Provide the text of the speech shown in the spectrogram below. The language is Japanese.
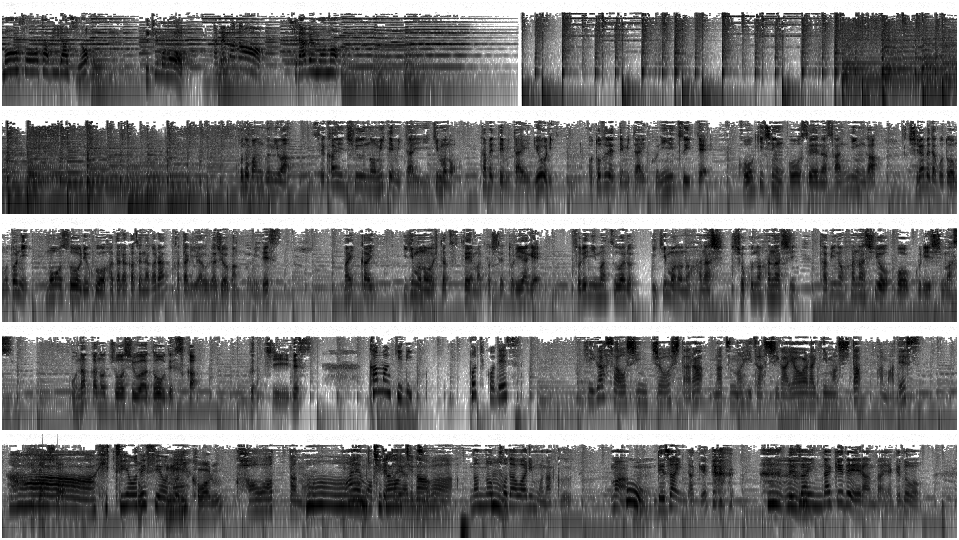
妄想旅ラジオ。生き物。食べ物。調べ物。この番組は世界中の見てみたい生き物、食べてみたい料理、訪れてみたい国について好奇心旺盛な3人が調べたことをもとに妄想力を働かせながら語り合うラジオ番組です。毎回生き物を一つテーマとして取り上げ、それにまつわる生き物の話、食の話、旅の話をお送りします。お腹の調子はどうですか？グッチーです。カマキリ。ポチコです。日傘を新調したら夏の日差しが和らぎました。たまです。ああ、必要ですよそんなにね。変わる？変わったうの。ん前持ってたやつ違う違うは何のこだわりもなく、まあほう、デザインだけ、うんデザインだけで選んだんやけど、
